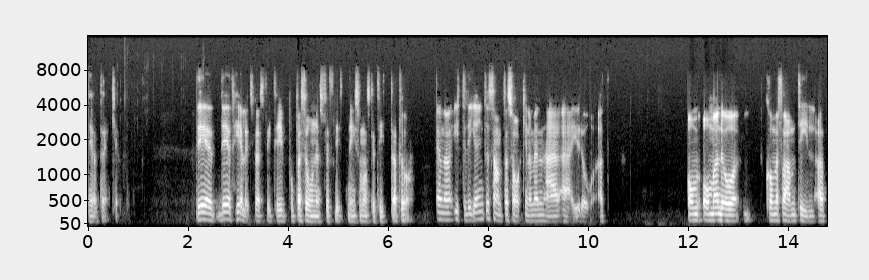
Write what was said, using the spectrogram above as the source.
Helt enkelt det är, det är ett helhetsperspektiv på personens förflyttning som man ska titta på. En av ytterligare intressanta sakerna med den här är ju då att om, om man då kommer fram till att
